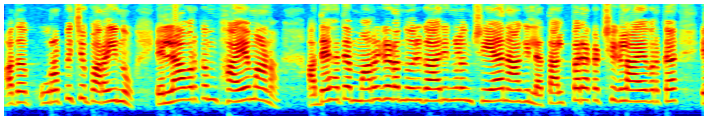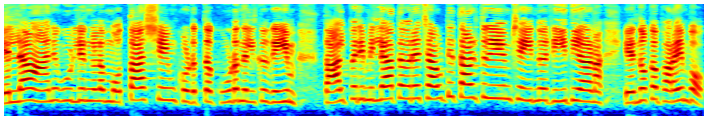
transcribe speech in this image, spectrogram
അത് ഉറപ്പിച്ച് പറയുന്നു. എല്ലാവർക്കും ഭയമാണ്. അദ്ദേഹത്തെ മറികടന്ന് ഒരു കാര്യങ്ങളും ചെയ്യാനാകില്ല. തൽപര കക്ഷികളായവർക്ക് എല്ലാ ആനുകൂല്യങ്ങളും ഒത്താശയും കൊടുത്ത് കൂടെ നിൽക്കുകയും താല്പര്യമില്ലാത്തവരെ ചവിട്ടിത്താഴ്ത്തുകയും ചെയ്യുന്ന ഒരു രീതിയാണ് എന്നൊക്കെ പറയുമ്പോൾ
